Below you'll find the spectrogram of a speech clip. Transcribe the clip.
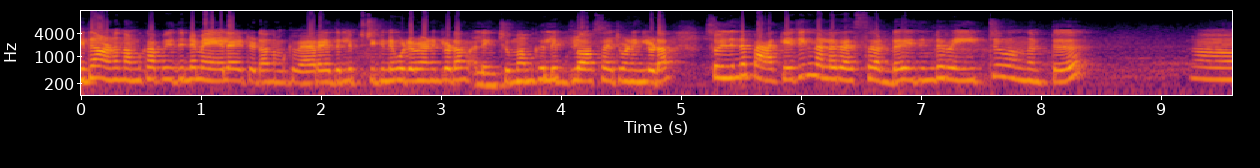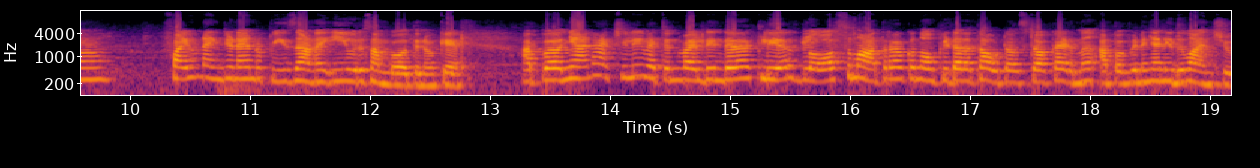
ഇതാണ് നമുക്ക് അപ്പോൾ ഇതിന്റെ മേലായിട്ട് ഇടാം. നമുക്ക് വേറെ ഏത് ലിപ്സ്റ്റിക്കിന്റെ കൂടെ വേണമെങ്കിലും ഇടാം. അല്ലെങ്കിൽ ചുമ്മാ നമുക്ക് ലിപ് ഗ്ലോസ് ആയിട്ട് വേണമെങ്കിലും ഇടാം. സോ ഇതിന്റെ പാക്കേജിങ് നല്ല രസമുണ്ട്. ഇതിന്റെ റേറ്റ് വന്നിട്ട് ഫൈവ് നയന്റി നയൻ ആണ് ഈ ഒരു സംഭവത്തിന്. ഓക്കെ അപ്പൊ ഞാൻ ആക്ച്വലി വെറ്റൻ വൈൽഡിന്റെ ക്ലിയർ ഗ്ലോസ് മാത്രമൊക്കെ നോക്കിയിട്ട് അതൊക്കെ ഔട്ട് ഓഫ് സ്റ്റോക്ക് ആയിരുന്നു. അപ്പൊ പിന്നെ ഞാൻ ഇത് വാങ്ങിച്ചു.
